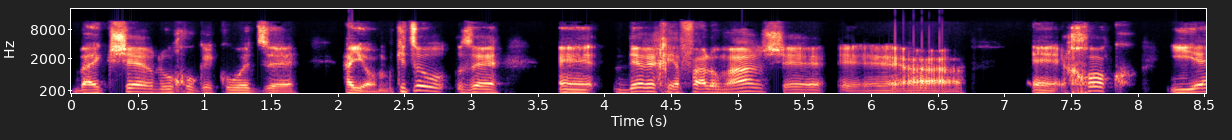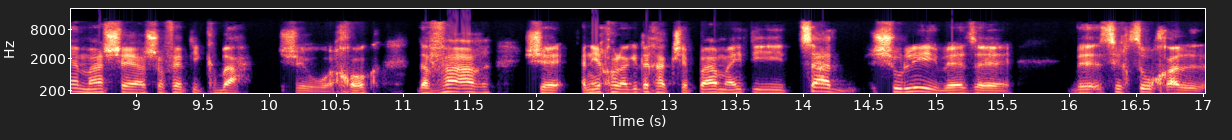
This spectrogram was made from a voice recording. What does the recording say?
בהקשר לו חוקקו את זה היום. בקיצור, זה אה, דרך יפה לומר שהחוק יהיה מה שהשופט יקבע שהוא החוק, דבר שאני יכול להגיד לך כשפעם הייתי צד שולי באיזה, בסכסוך על,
